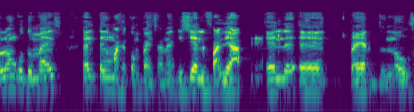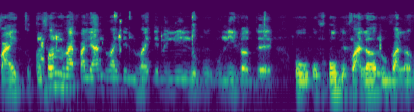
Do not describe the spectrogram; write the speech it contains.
longo do mês, ele tem uma recompensa, né? E se ele falhar, ele é, perde, não vai, conforme vai falhando, vai, vai diminuindo o, o nível de o, o, o, valor, o valor,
